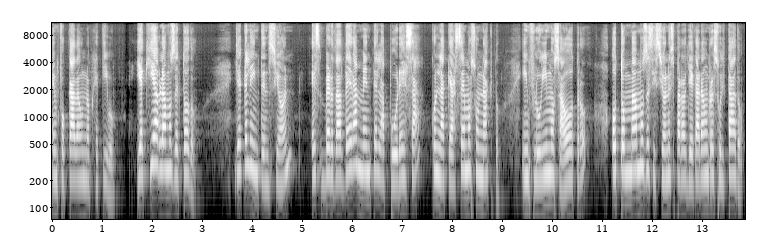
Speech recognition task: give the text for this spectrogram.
enfocada a un objetivo. Y aquí hablamos de todo, ya que la intención es verdaderamente la pureza con la que hacemos un acto, influimos a otro o tomamos decisiones para llegar a un resultado.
